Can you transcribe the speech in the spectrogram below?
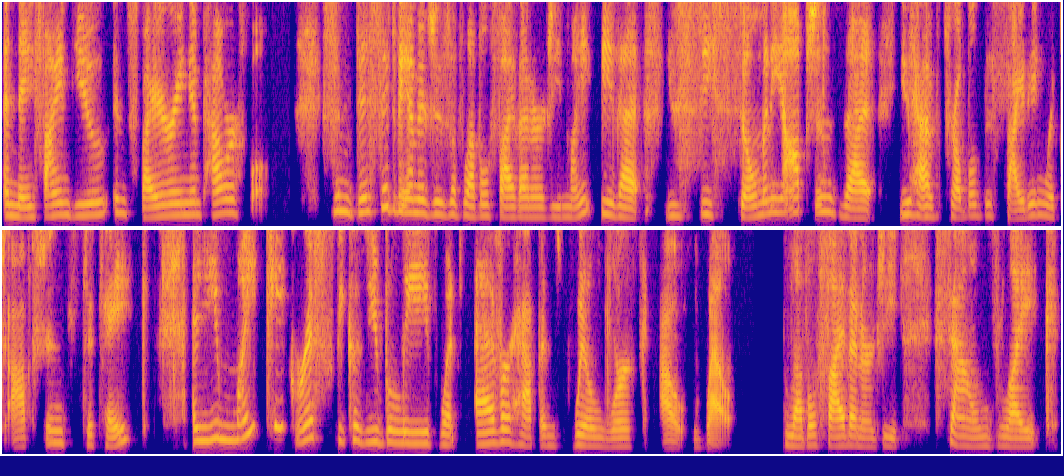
and they find you inspiring and powerful. Some disadvantages of level five energy might be that you see so many options that you have trouble deciding which options to take. And you might take risks because you believe whatever happens will work out well level five energy sounds like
